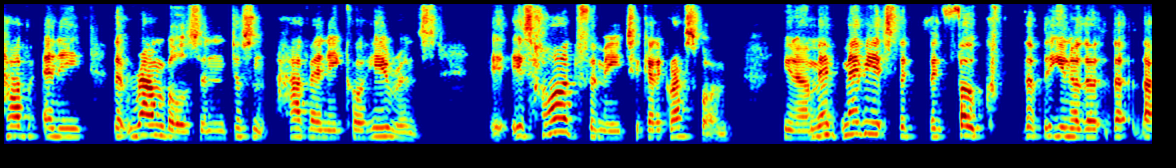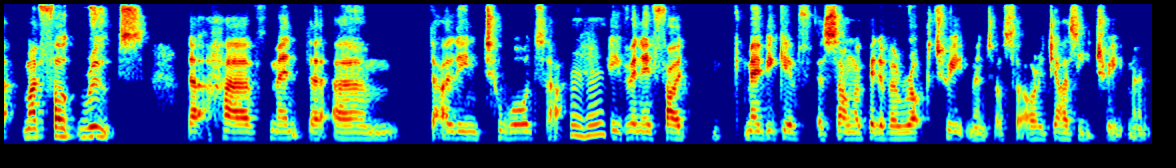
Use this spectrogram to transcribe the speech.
have any that rambles and doesn't have any coherence it is hard for me to get a grasp on you know mm-hmm. maybe, maybe it's the the folk the you know the, the that my folk roots that have meant that um that I lean towards that, mm-hmm. even if I maybe give a song a bit of a rock treatment or, or a jazzy treatment,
